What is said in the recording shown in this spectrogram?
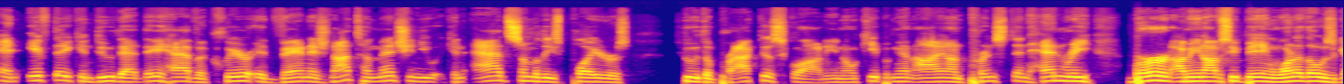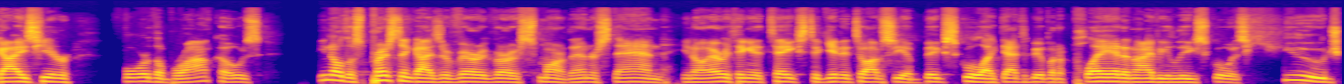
And if they can do that, they have a clear advantage. Not to mention you can add some of these players to the practice squad, you know, keeping an eye on Princeton, Henry, Byrd. I mean, obviously being one of those guys here for the Broncos you know, those Princeton guys are very, very smart. They understand, you know, everything it takes to get into obviously a big school like that to be able to play at an Ivy League school is huge.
